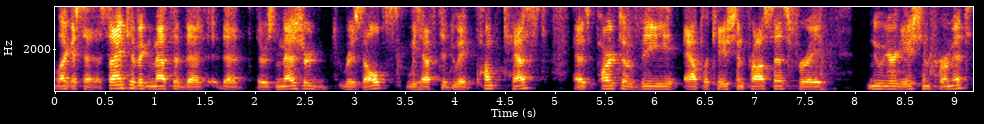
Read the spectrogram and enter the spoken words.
like I said, a scientific method that, that there's measured results. We have to do a pump test as part of the application process for a new irrigation permit.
